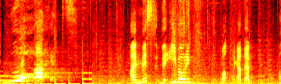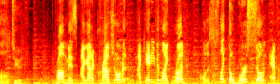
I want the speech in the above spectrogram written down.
What? I missed the emoting. Well, I got them. Oh, dude. The problem is I gotta crouch over them. I can't even like run. Oh, this is like the worst zone ever.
